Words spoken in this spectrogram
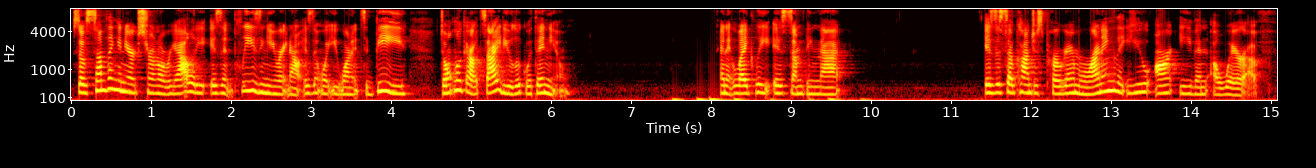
So if something in your external reality isn't pleasing you right now, isn't what you want it to be, don't look outside you, look within you. And it likely is something that is a subconscious program running that you aren't even aware of.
